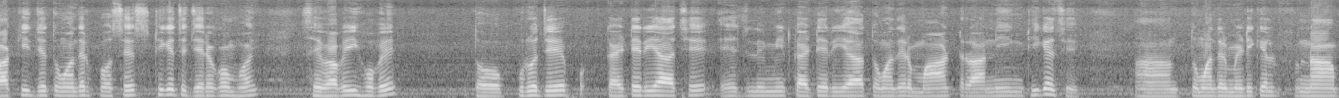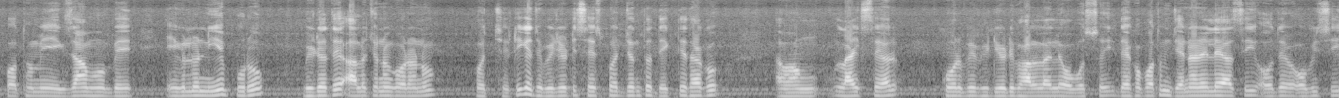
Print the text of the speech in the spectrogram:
বাকি যে তোমাদের প্রসেস ঠিক আছে, যেরকম হয় সেভাবেই হবে। তো পুরো যে ক্রাইটেরিয়া আছে এজ লিমিট ক্রাইটেরিয়া তোমাদের মাঠ রানিং ঠিক আছে? তোমাদের মেডিকেল না প্রথমে এক্সাম হবে, এগুলো নিয়ে পুরো ভিডিওতে আলোচনা করানো হচ্ছে। ঠিক আছে, ভিডিওটি শেষ পর্যন্ত দেখতে থাকো এবং লাইক শেয়ার করবে। ভিডিওটি ভালো লাগলে অবশ্যই দেখো। প্রথম জেনারেলে আসি, ওদের ওবিসি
